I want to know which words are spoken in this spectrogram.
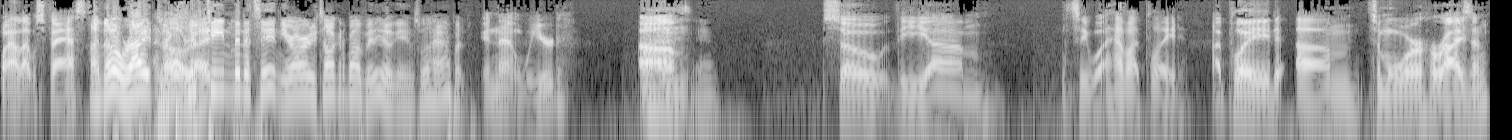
Wow, that was fast. I know, right? I like know, right? 15 minutes in, you're already talking about video games. What happened? Isn't that weird? Um, yeah. so the um, let's see, what have I played? I played um, some more Horizon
